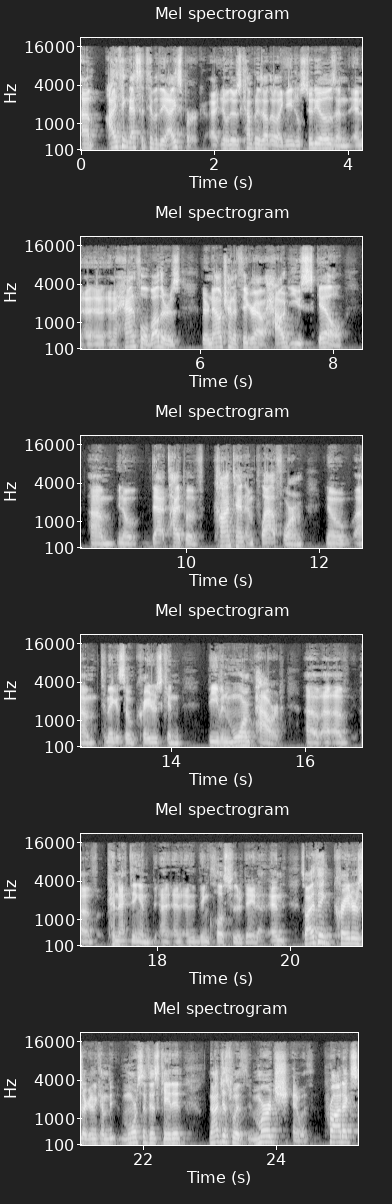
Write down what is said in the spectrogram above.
Um, I think that's the tip of the iceberg. Uh, you know, there's companies out there like Angel Studios and, and and a handful of others they're now trying to figure out how do you scale, um, you know, that type of content and platform, you know, um, to make it so creators can be even more empowered of, of, of connecting and, and, and being close to their data. And so I think creators are going to become more sophisticated, not just with merch and with products,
